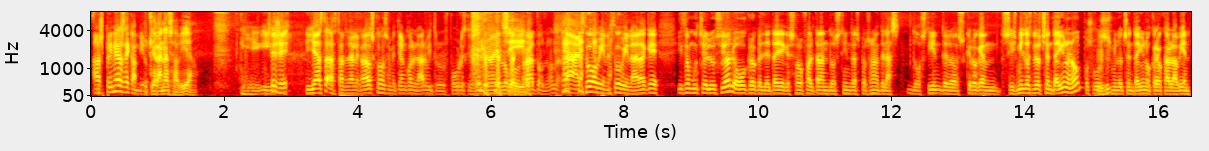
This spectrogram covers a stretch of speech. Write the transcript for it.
a las primeras de cambio. Y qué ganas había. Y, y- Sí, sí. y ya hasta, hasta alegrados cuando se metían con el árbitro, los pobres que se ponían Sí. un rato, ¿no? Nah, estuvo bien, estuvo bien. La verdad que hizo mucha ilusión. Luego creo que el detalle que solo faltaran 200 personas de las 200, de los, creo que en 6.281, ¿no? Pues hubo 6.081, creo que habla bien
